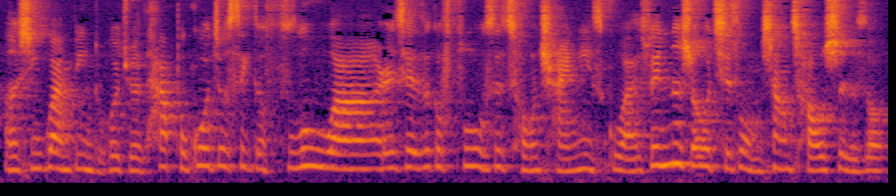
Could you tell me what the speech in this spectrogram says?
呃新冠病毒，会觉得它不过就是一个 flu 啊，而且这个 flu 是从 Chinese 过来，所以那时候其实我们上超市的时候，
